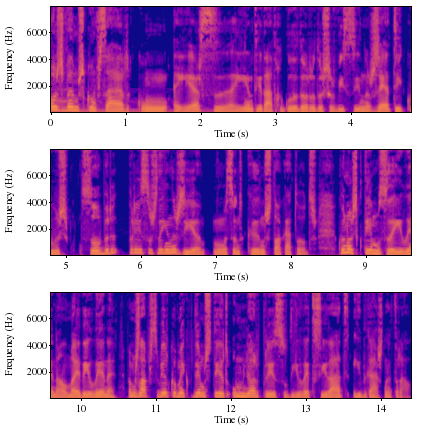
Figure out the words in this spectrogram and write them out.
Hoje vamos conversar com a ERSE, a entidade reguladora dos serviços energéticos, sobre preços da energia, um assunto que nos toca a todos. Connosco temos a Helena Almeida. Helena, vamos lá perceber como é que podemos ter o melhor preço de eletricidade e de gás natural.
